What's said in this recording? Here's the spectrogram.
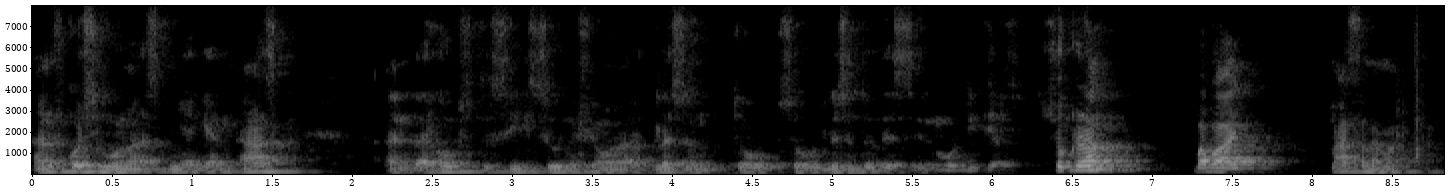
And of course, you want to ask me again, ask. And I hope to see you soon if you want to listen to so listen to this in more details. Shukran. Bye bye. مع السلامة.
